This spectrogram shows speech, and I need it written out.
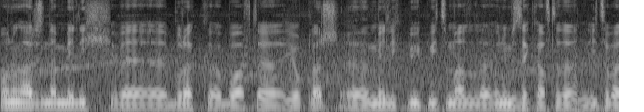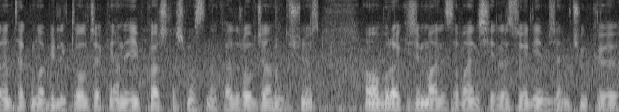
Onun haricinde Melih ve e, Burak e, bu hafta yoklar. Melih büyük bir ihtimalle önümüzdeki haftadan itibaren takımla birlikte olacak. Yani Eyüp karşılaşmasında kadro olacağını düşünüyoruz. Ama Burak için maalesef aynı şeyleri söyleyemeyeceğim. Çünkü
